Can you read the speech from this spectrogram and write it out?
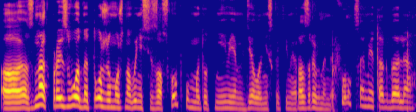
А, знак производной тоже можно вынести за скобку, мы тут не имеем дела ни с какими разрывными функциями и так далее.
